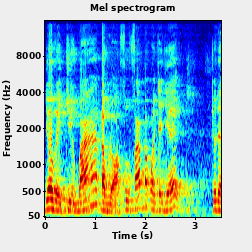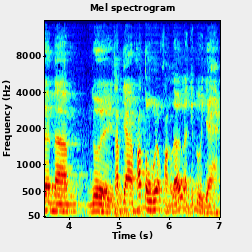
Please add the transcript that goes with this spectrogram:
do vì truyền bá đồng loạt phương pháp bắt quan trai giới. Cho nên à, người tham gia khóa tu đó, phần lớn là những người già.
